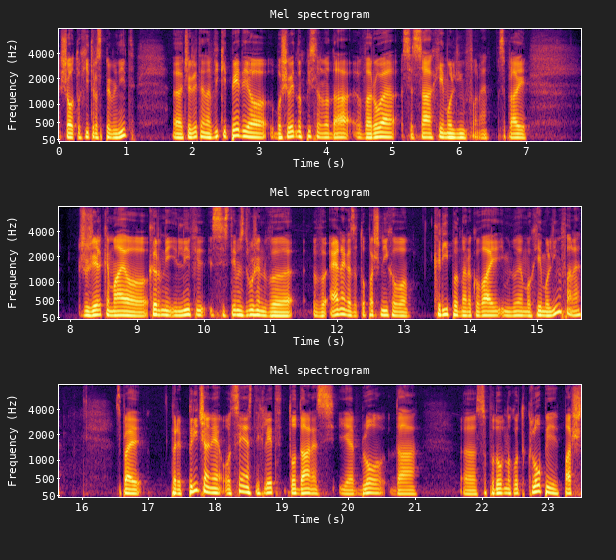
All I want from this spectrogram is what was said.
šel to hitro spremeniti, uh, če greste na Wikipedijo, bo še vedno pisalo, da varoja sesa hemolimfo. Ne? Se pravi, žuželke imajo krvni in limfni sistem združen v, v enega, zato pač njihovo kri pod narekovaj imenujemo hemolimfa. Ne? Spravi, prepričanje od 70 let do danes je bilo, da uh, so podobno kot klopi, pač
